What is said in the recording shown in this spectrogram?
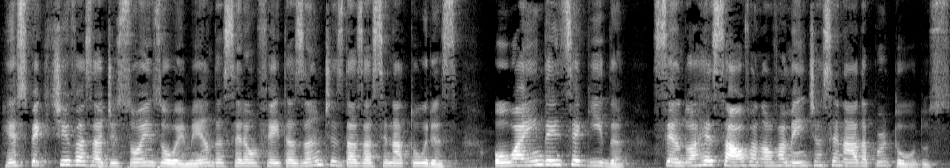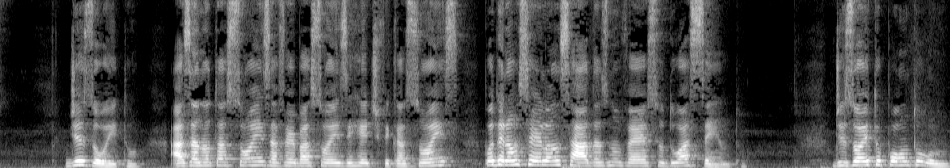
respectivas adições ou emendas serão feitas antes das assinaturas ou ainda em seguida, sendo a ressalva novamente assinada por todos. 18. As anotações, averbações e retificações poderão ser lançadas no verso do assento. 18.1.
